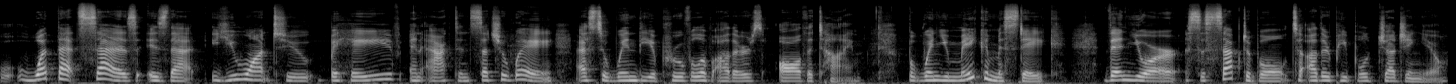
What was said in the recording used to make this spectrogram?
what that says is that you want to behave and act in such a way as to win the approval of others all the time. But when you make a mistake, then you're susceptible to other people judging you.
